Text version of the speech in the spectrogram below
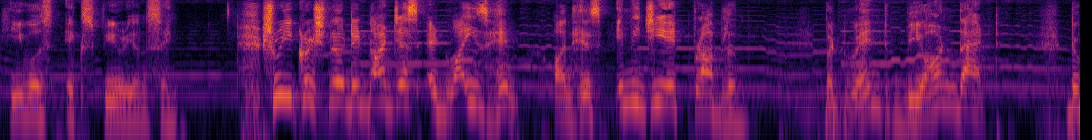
he was experiencing. Sri Krishna did not just advise him on his immediate problem but went beyond that to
